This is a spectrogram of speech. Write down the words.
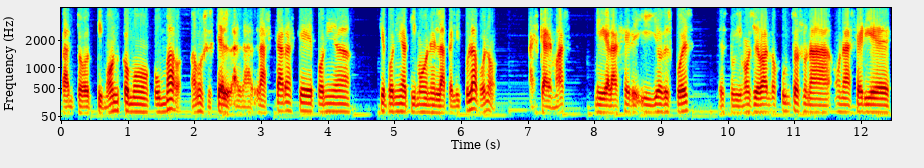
tanto Timón como Pumba, vamos, es que las caras que ponía que ponía Timón en la película, bueno, es que además Miguel Ángel y yo después estuvimos llevando juntos una, una serie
